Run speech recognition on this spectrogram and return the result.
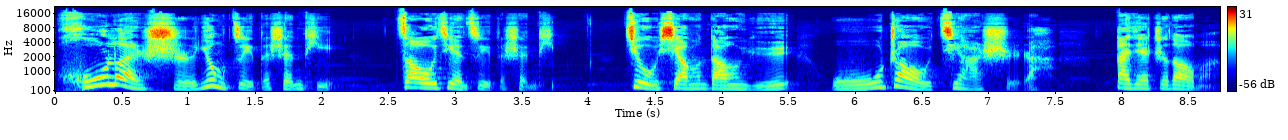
胡乱使用自己的身体，糟践自己的身体，就相当于无照驾驶啊！大家知道吗？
